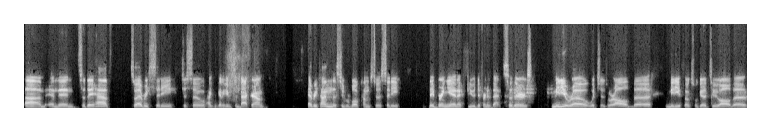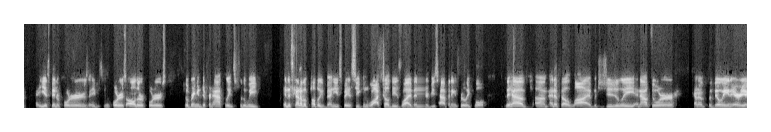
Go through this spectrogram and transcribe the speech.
Um, and then, so they have, so every city, just so I can kind of give you some background, every time the Super Bowl comes to a city, they bring in a few different events. So there's Media Row, which is where all the media folks will go to, all the ESPN reporters, ABC reporters, all the reporters. They'll bring in different athletes for the week. and it's kind of a public venue space, so you can watch all these live interviews happening. It's really cool. They have um, NFL Live, which is usually an outdoor kind of pavilion area,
